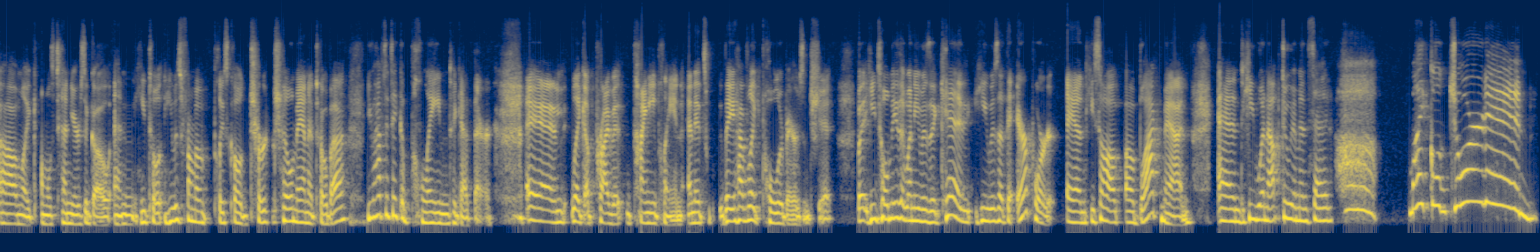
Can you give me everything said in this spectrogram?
um, like almost ten years ago, and he told he was from a place called Churchill, Manitoba. You have to take a plane to get there, and like a private tiny plane, and it's they have like polar bears and shit. But he told me that when he was a kid, he was at the airport and he saw a, a black man, and he went up to him and said, "Michael Jordan."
